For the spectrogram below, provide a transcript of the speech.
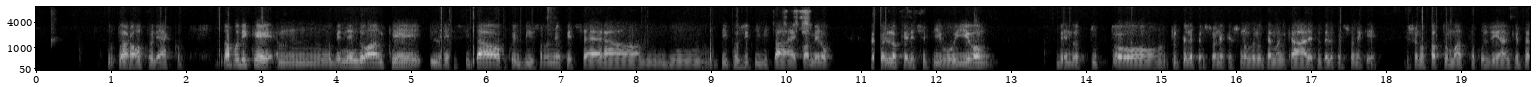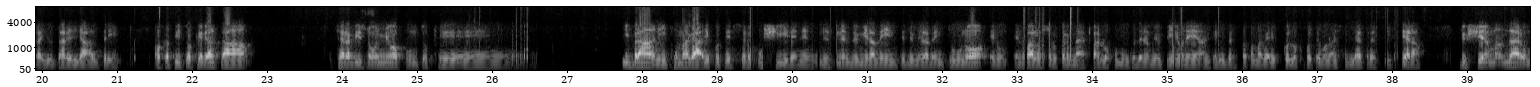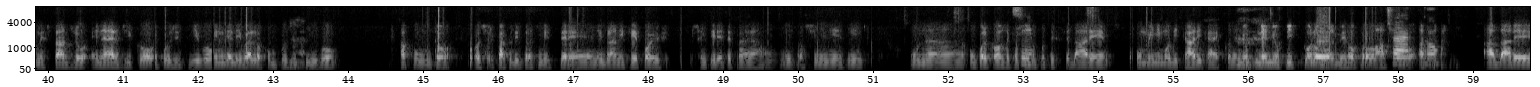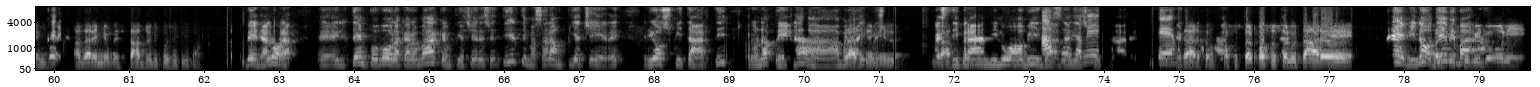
tutto a rotoli, ecco. Dopodiché, mh, vedendo anche la necessità o quel bisogno che c'era mh, di, un- di positività, ecco, almeno per quello che recepivo io, vedendo tutto- tutte le persone che sono venute a mancare, tutte le persone che si sono fatto un mazzo così anche per aiutare gli altri, ho capito che in realtà c'era bisogno appunto che i brani che magari potessero uscire nel, nel, nel 2020-2021 e e non parlo solo per me, parlo comunque della mia opinione anche riversata magari quello che potevano essere gli altri artisti, era riuscire a mandare un messaggio energico e positivo, quindi a livello compositivo appunto ho cercato di trasmettere nei brani che poi sentirete fra, nei prossimi mesi un, un qualcosa che Sì. appunto potesse dare un minimo di carica, ecco, nel mio, nel mio piccolo almeno ho provato Certo. a, a dare, a dare il mio messaggio di positività. Bene, allora eh, il tempo vola, caro Marco, è un piacere sentirti, ma sarà un piacere riospitarti non appena avrai questi, questi brani nuovi da, da Assolutamente. riascoltare. Sì. Certo, qua. posso, posso salutare Devi, no, devi, ma Guidoni.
